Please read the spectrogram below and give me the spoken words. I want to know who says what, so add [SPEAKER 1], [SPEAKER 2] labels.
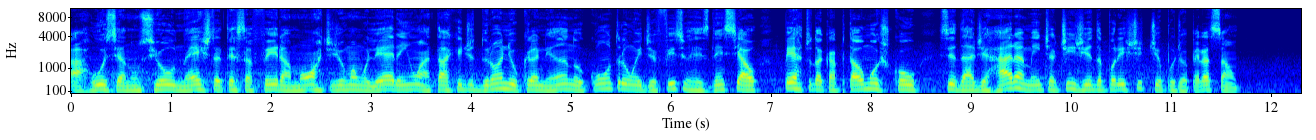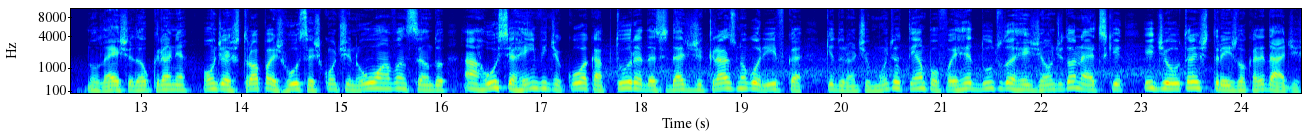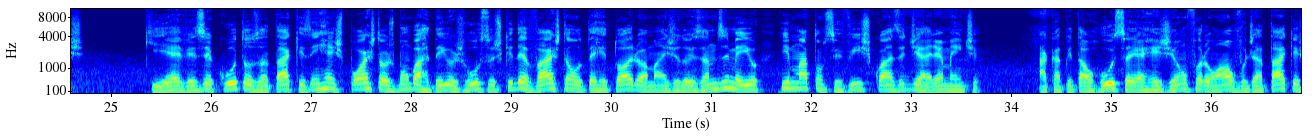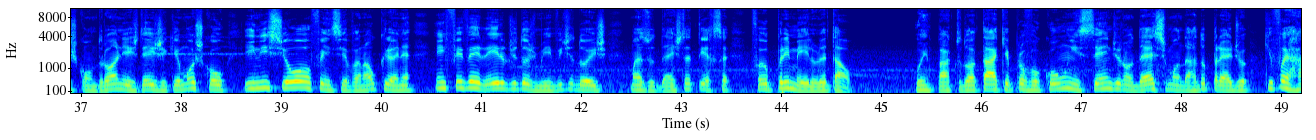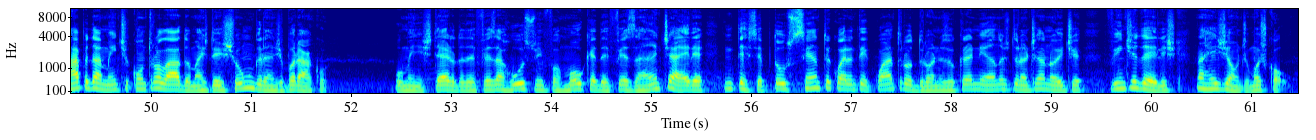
[SPEAKER 1] A Rússia anunciou nesta terça-feira a morte de uma mulher em um ataque de drone ucraniano contra um edifício residencial perto da capital Moscou, cidade raramente atingida por este tipo de operação. No leste da Ucrânia, onde as tropas russas continuam avançando, a Rússia reivindicou a captura da cidade de Krasnogorivka, que durante muito tempo foi reduto da região de Donetsk e de outras três localidades. Kiev executa os ataques em resposta aos bombardeios russos que devastam o território há mais de dois anos e meio e matam civis quase diariamente. A capital russa e a região foram alvo de ataques com drones desde que Moscou iniciou a ofensiva na Ucrânia em fevereiro de 2022, mas o desta terça foi o primeiro letal. O impacto do ataque provocou um incêndio no décimo andar do prédio, que foi rapidamente controlado, mas deixou um grande buraco. O Ministério da Defesa russo informou que a defesa antiaérea interceptou 144 drones ucranianos durante a noite, 20 deles na região de Moscou.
